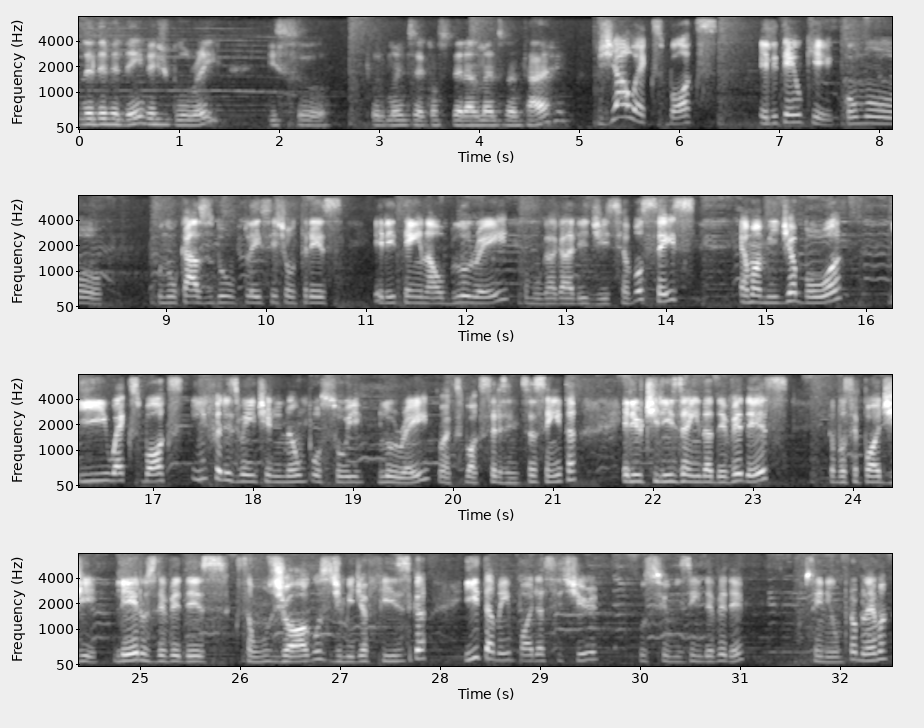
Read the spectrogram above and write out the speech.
lê DVD em vez de Blu-ray. Isso, por muitos, é considerado uma desvantagem. Já o Xbox, ele tem o que? Como no caso do PlayStation 3, ele tem lá o Blu-ray, como o Gagali disse a vocês, é uma mídia boa. E o Xbox, infelizmente, ele não possui Blu-ray no Xbox 360. Ele utiliza ainda DVDs. Então você pode ler os DVDs, que são os jogos de mídia física, e também pode assistir os filmes em DVD, sem nenhum problema.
